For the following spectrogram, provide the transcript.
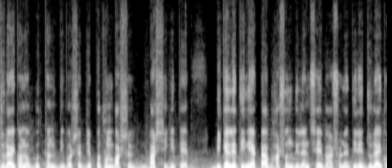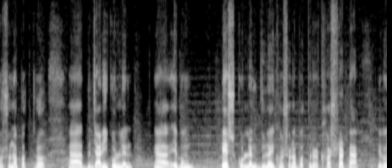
জুলাই গণ অভ্যুত্থান দিবসের যে প্রথম বার্ষিক বার্ষিকীতে বিকেলে তিনি একটা ভাষণ দিলেন। সেই ভাষণে তিনি জুলাই ঘোষণাপত্র জারি করলেন এবং পেশ করলেন জুলাই ঘোষণাপত্রের খসড়াটা এবং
